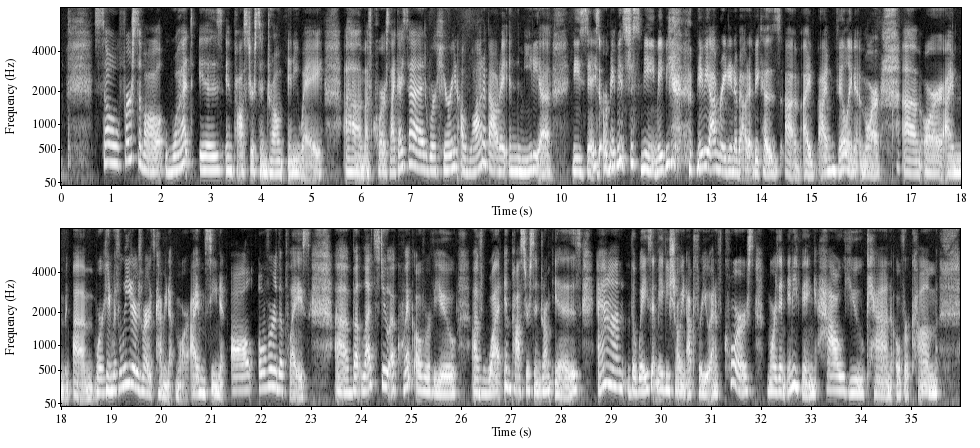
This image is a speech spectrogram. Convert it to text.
So, first of all, what is imposter syndrome anyway? Um, of course, like I said, we're hearing a lot about it in the media these days, or maybe it's just me. Maybe, maybe I'm reading about it because um, I, I'm feeling it more, um, or I'm um, working with leaders where it's coming up more. I'm seeing it all over the place. Uh, but let's do a quick overview of what imposter syndrome is and the ways it may be showing up for you. And of course, more than anything, how you can overcome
